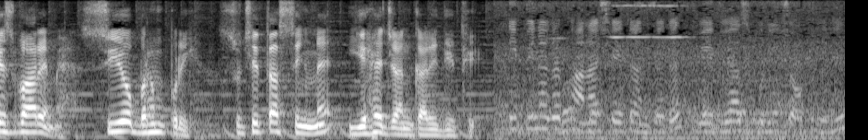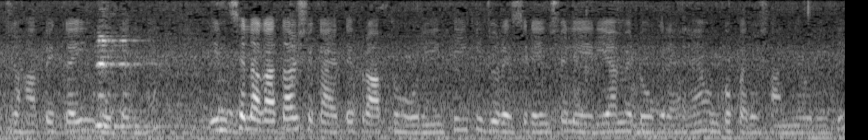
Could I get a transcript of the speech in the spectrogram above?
इस बारे में सीओ ब्रह्मपुरी सुचिता सिंह ने यह जानकारी दी थी। टीपी नगर थाना क्षेत्र अंतर्गत वेदव्यासपुरी चौकी है, जहाँ पे कई होटल हैं। इनसे लगातार शिकायतें प्राप्त हो रही थी कि जो रेसिडेंशियल एरिया में लोग रह रहे हैं, उनको परेशानी हो रही थी।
